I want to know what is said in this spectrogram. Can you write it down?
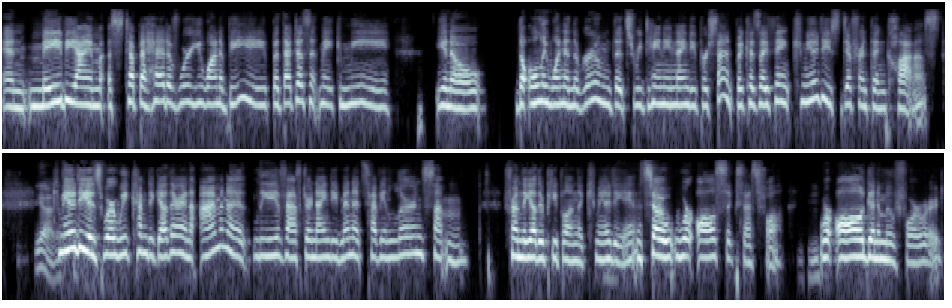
and maybe I'm a step ahead of where you want to be but that doesn't make me you know the only one in the room that's retaining 90% because I think community is different than class. yeah Community is where we come together and I'm going to leave after 90 minutes having learned something from the other people in the community. And so we're all successful. Mhm. We're all going to move forward.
